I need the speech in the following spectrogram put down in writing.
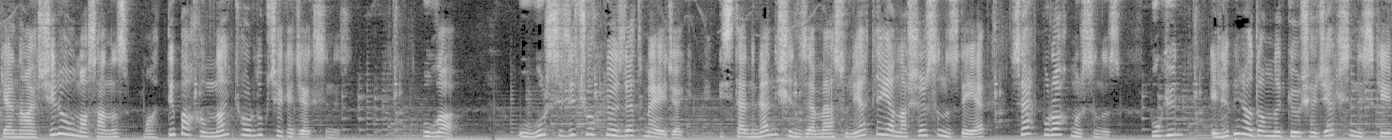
Qənaətçil olmasanız maddi baxımdan korluq çəkəcəksiniz. Buğa, uğur sizi çox gözlətməyəcək. İstənilən işinizə məsuliyyətlə yanaşırsınız deyə səhv buraxmırsınız. Bu gün elə bir adamla görüşəcəksiniz ki,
